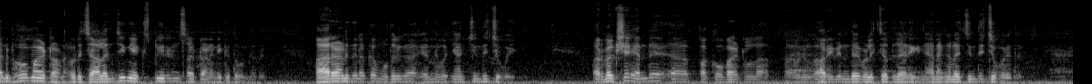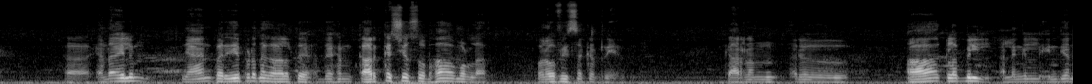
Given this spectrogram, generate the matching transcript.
അനുഭവമായിട്ടാണ് ഒരു ചലഞ്ചിങ് എക്സ്പീരിയൻസ് ആയിട്ടാണ് എനിക്ക് തോന്നിയത്. ആരാണ് ഇതിനൊക്കെ മുതിരുക എന്ന് ഞാൻ ചിന്തിച്ചു പോയി. ഒരുപക്ഷെ എന്റെ പക്വമായിട്ടുള്ള ഒരു അറിവിന്റെ വെളിച്ചത്തിലായിരിക്കും ഞാൻ അങ്ങനെ ചിന്തിച്ചു പോയത്. എന്തായാലും ഞാൻ പരിചയപ്പെടുന്ന കാലത്ത് അദ്ദേഹം കാർക്കശ്യ സ്വഭാവമുള്ള ഒരു ഓഫീസ് സെക്രട്ടറി ആയിരുന്നു കാരണം ഒരു ആ ക്ലബിൽ അല്ലെങ്കിൽ Indian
